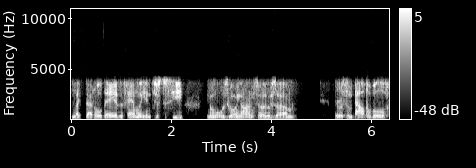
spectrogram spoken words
like that whole day as a family, and just to see, you know, what was going on. So it was, um, there was some palpable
